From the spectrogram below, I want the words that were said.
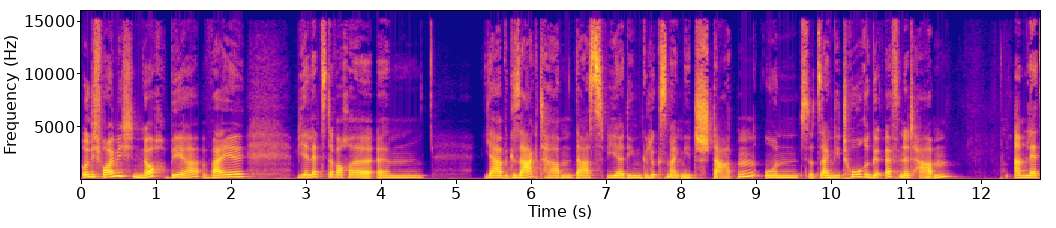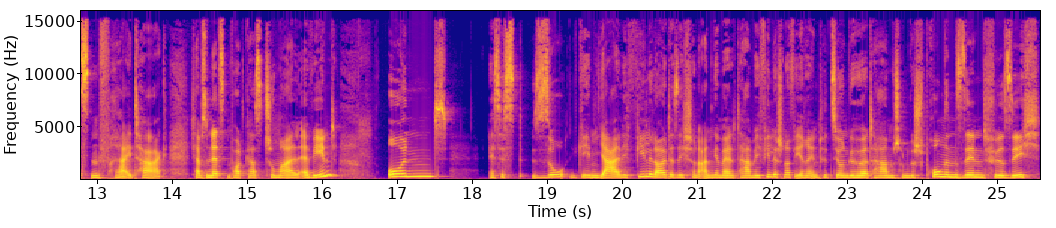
Und ich freue mich noch mehr, weil wir letzte Woche ähm, ja gesagt haben, dass wir den Glücksmagnet starten und sozusagen die Tore geöffnet haben am letzten Freitag. Ich habe es im letzten Podcast schon mal erwähnt. Und es ist so genial, wie viele Leute sich schon angemeldet haben, wie viele schon auf ihre Intuition gehört haben, schon gesprungen sind für sich,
